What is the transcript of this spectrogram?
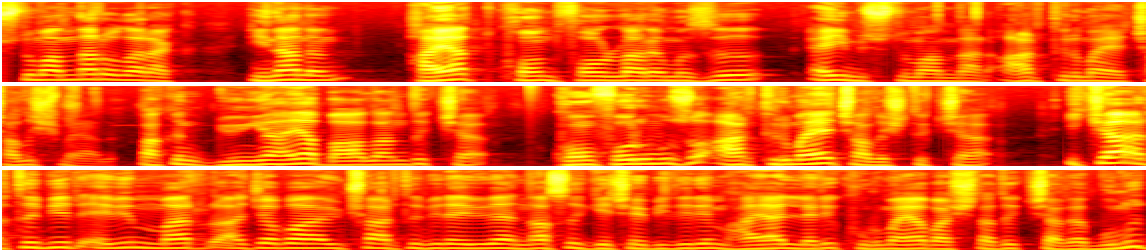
Müslümanlar olarak inanın hayat konforlarımızı ey Müslümanlar artırmaya çalışmayalım. Bakın dünyaya bağlandıkça, konforumuzu artırmaya çalıştıkça 2 artı bir evim var acaba 3 artı bir eve nasıl geçebilirim hayalleri kurmaya başladıkça ve bunu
